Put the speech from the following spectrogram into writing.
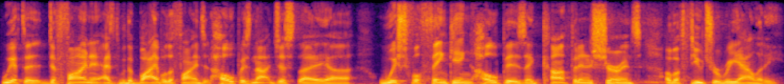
we have to define it as the Bible defines it. Hope is not just a uh, wishful thinking. Hope is a confident assurance of a future reality.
